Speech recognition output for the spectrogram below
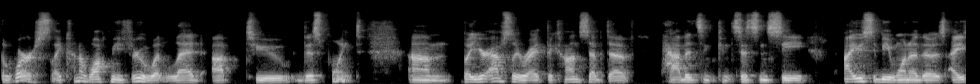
the worst. Like kind of walk me through what led up to this point. Um, but you're absolutely right. The concept of habits and consistency I used to be one of those. I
